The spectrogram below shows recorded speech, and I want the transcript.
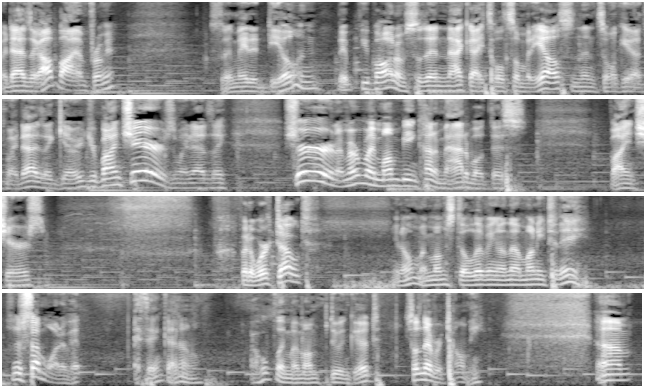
my dad's like, "I'll buy them from you." So they made a deal and they, he bought them. So then that guy told somebody else, and then someone came out to my dad. He's like, "Yeah, you're buying shares." And my dad's like, "Sure." And I remember my mom being kind of mad about this, buying shares. But it worked out. You know, my mom's still living on that money today. So somewhat of it. I think. I don't know. Hopefully, my mom's doing good. She'll never tell me. Um,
